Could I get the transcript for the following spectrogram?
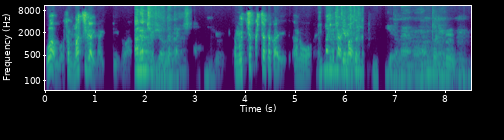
はもうそれ間違いないっていうのは、あれは抽象度高い人。うんむちゃくちゃ高い。あの、今生きてる人じゃないけどね、もう本当に。うんうん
